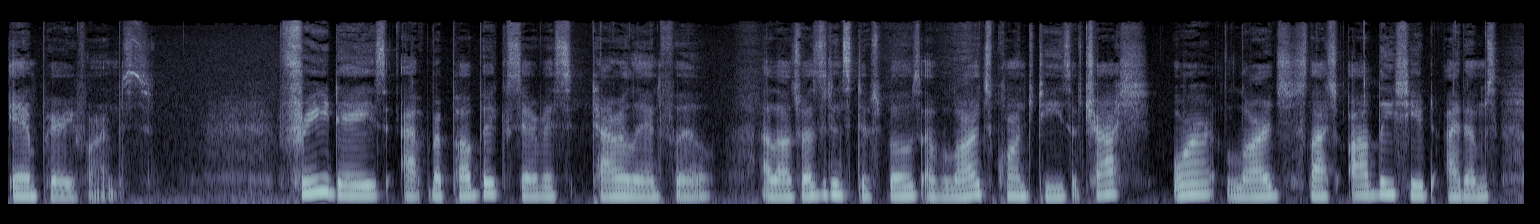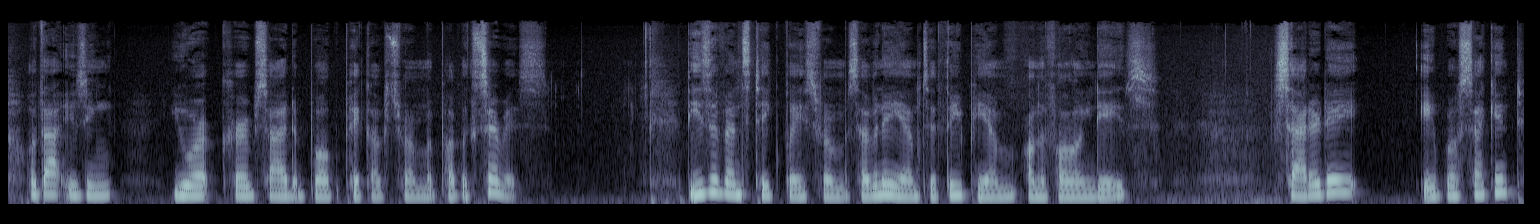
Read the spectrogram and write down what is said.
and Prairie Farms. Free days at Republic Service Tower Landfill allows residents to dispose of large quantities of trash or large slash oddly shaped items without using your curbside bulk pickups from Republic Service. These events take place from 7 a.m. to 3 p.m. on the following days Saturday, April 2nd,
